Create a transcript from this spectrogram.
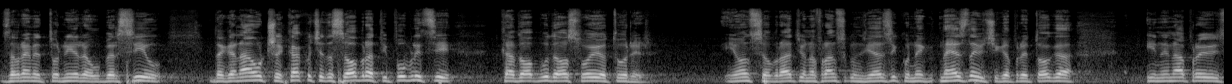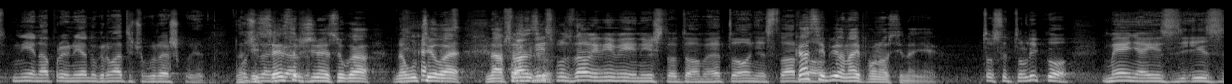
za vreme turnira u Bersiju, da ga nauče kako će da se obrati publici kada bude osvojio turnir. I on se obratio na francuskom jeziku, ne znajući ga pre toga i ne napravi, nije napravio ni jednu gramatičku grešku. Hoću Znači, da sestričine su ga naučile na Čak francuskom. nismo znali ni mi ništa o tome. Eto, on je stvarno... Kad si bio najponosniji na njega? To se toliko menja iz, iz,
